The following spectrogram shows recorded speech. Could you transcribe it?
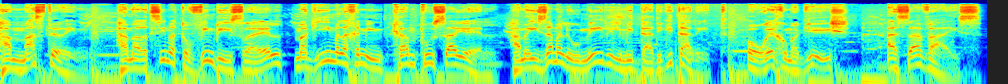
המאסטרים, המרצים הטובים בישראל, מגיעים אליכם עם קמפוס אייל, המיזם הלאומי ללמידה דיגיטלית. עורך ומגיש, אסף וייס.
